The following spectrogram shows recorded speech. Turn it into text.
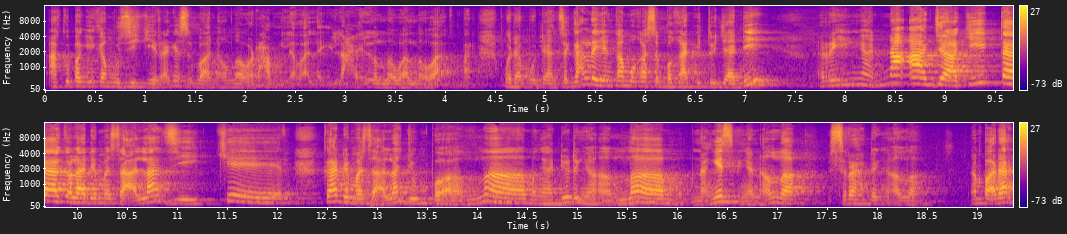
Aku bagi kamu zikir okay? subhanallah walhamdulillah wala ilaha illallah wallahu akbar. Mudah-mudahan segala yang kamu rasa berat itu jadi ringan. Nak ajar kita kalau ada masalah zikir. Kalau ada masalah jumpa Allah, mengadu dengan Allah, menangis dengan Allah, serah dengan Allah. Nampak tak?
